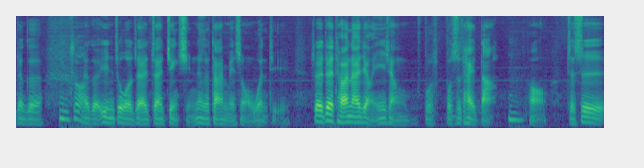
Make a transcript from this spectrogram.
那个运作。那个运作在在进行，那个大概没什么问题，所以对台湾来讲影响不不是太大，嗯哦，只是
